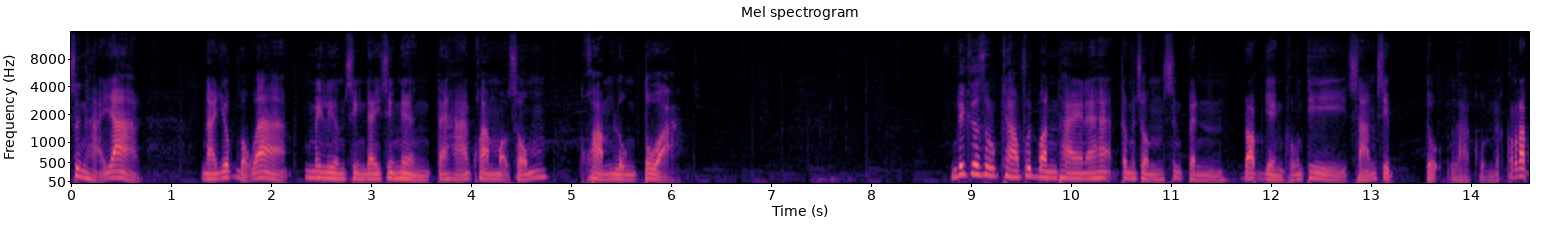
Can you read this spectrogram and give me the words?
ซึ่งหายาก นายกบอกว่าไม่ลืมสิ่งใดสิ่งหนึ่ง แต่หาความเหมาะสมความลงตัวนี่คือสรุปข่าวฟุตบอลไทยนะฮะท่านผู้ชมซึ่งเป็นรอบเย็นของที่ 30 ตุลาคมนะครับ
